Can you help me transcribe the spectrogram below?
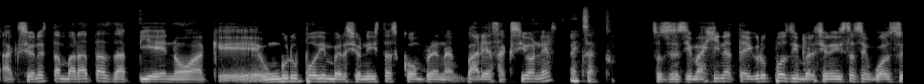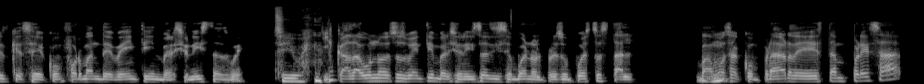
acciones tan baratas da pie, ¿no? A que un grupo de inversionistas compren varias acciones. exacto, Entonces, imagínate, hay grupos de inversionistas en Wall Street que se conforman de 20 inversionistas, güey. sí, güey, Y cada uno de esos 20 inversionistas dicen, bueno, el presupuesto es tal. Vamos a comprar de esta empresa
